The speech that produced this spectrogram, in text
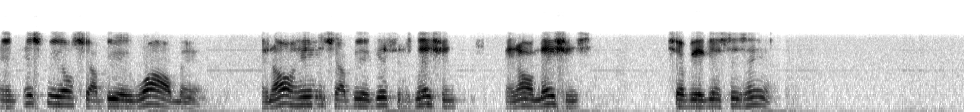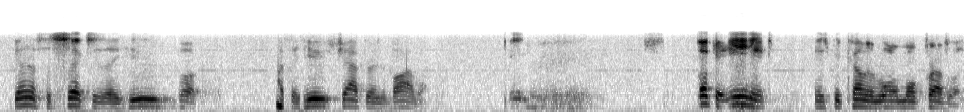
and Ishmael shall be a wild man, and all hands shall be against his nation, and all nations shall be against his hand. Genesis six is a huge book. That's a huge chapter in the Bible. Book of Enoch is becoming more and more prevalent.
